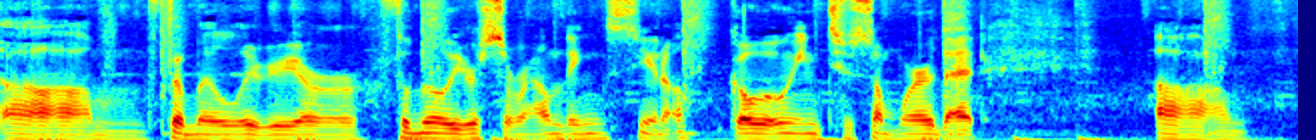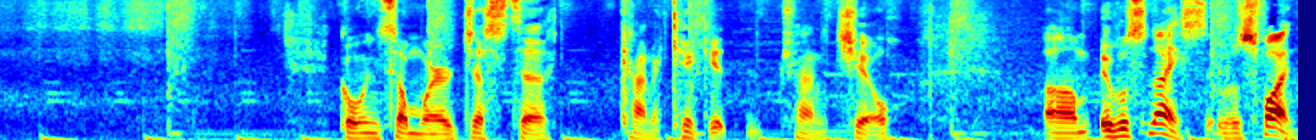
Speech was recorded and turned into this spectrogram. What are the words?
um, familiar familiar surroundings. You know, going to somewhere that um, going somewhere just to kind of kick it, trying to chill um, it was nice. It was fun.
